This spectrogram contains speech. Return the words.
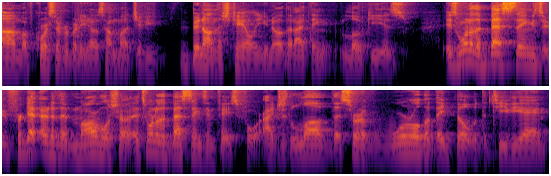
Um, of course, everybody knows how much. If you've been on this channel, you know that I think Loki is is one of the best things. Forget out of the Marvel show. It's one of the best things in Phase Four. I just love the sort of world that they built with the TVA.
